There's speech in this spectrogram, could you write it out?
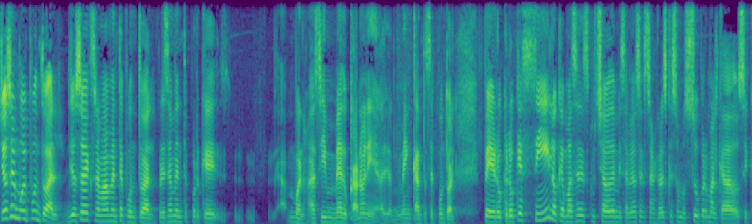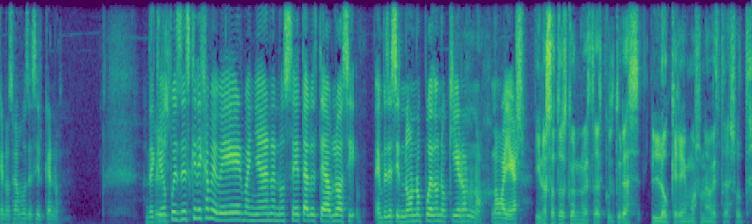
yo soy muy puntual, yo soy extremadamente puntual, precisamente porque bueno, así me educaron y me encanta ser puntual. Pero creo que sí, lo que más he escuchado de mis amigos extranjeros es que somos súper mal quedados y que no sabemos decir que no. De que, pues es que déjame ver mañana, no sé, tal vez te hablo así. En vez de decir, no, no puedo, no quiero, no, no va a llegar. Y nosotros con nuestras culturas lo creemos una vez tras otra.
